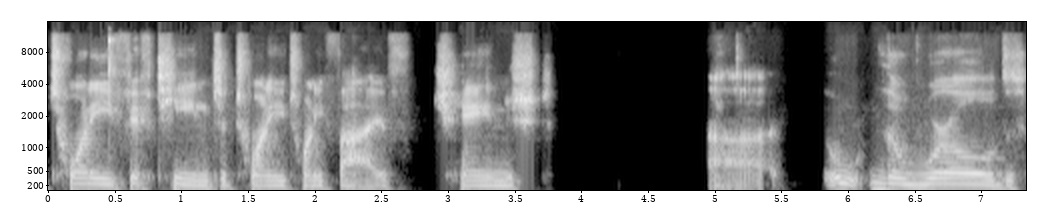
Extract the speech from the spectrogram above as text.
2015 to 2025 changed uh, the world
